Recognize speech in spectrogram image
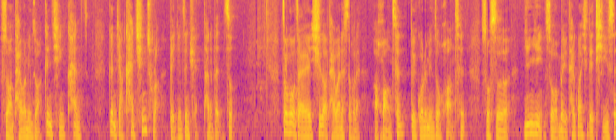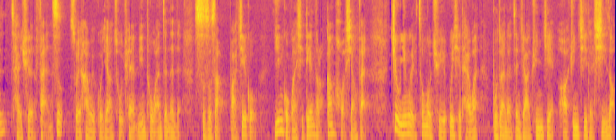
是让台湾民众啊更清看，更加看清楚了北京政权它的本质。中共在袭扰台湾的时候呢，啊，谎称对国内民众谎称说是。因应说美台关系的提升，采取了反制，所以捍卫国家主权、领土完整等等。事实上，把结果因果关系颠倒了，刚好相反。就因为中共去威胁台湾，不断的增加军舰和军机的袭扰，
